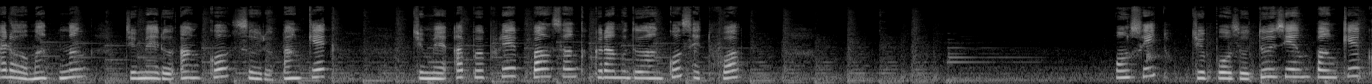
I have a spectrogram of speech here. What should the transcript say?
Alors maintenant, je mets le anko sur le pancake. Je mets à peu près 25 g de anko cette fois. Ensuite, je pose le deuxième pancake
